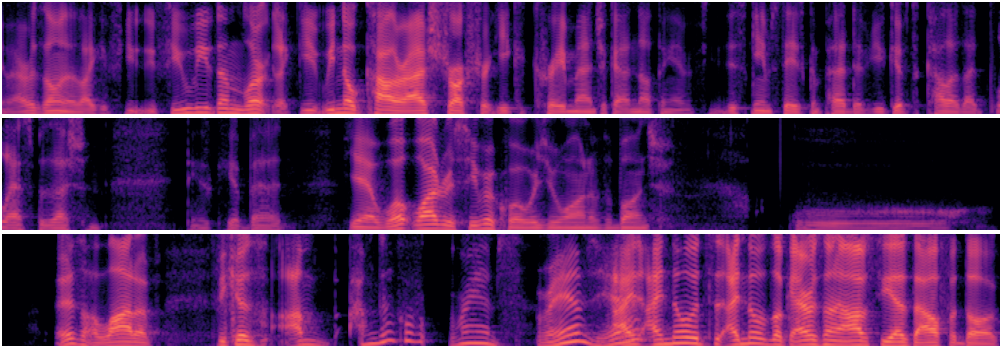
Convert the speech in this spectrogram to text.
you know Arizona, like if you if you leave them lurk, like you, we know Kyler as structure, he could create magic out of nothing. And if this game stays competitive, you give to Kyler that last possession, things could get bad. Yeah, what wide receiver corps would you want of the bunch? Ooh, There's a lot of because I'm I'm gonna go Rams. Rams, yeah. I I know it's I know. Look, Arizona obviously has the alpha dog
